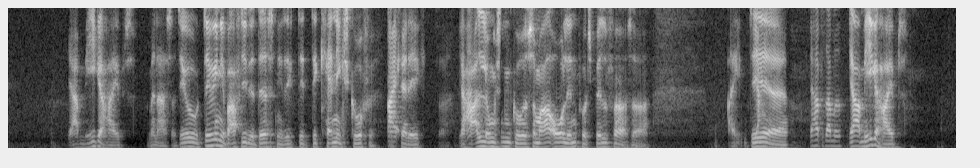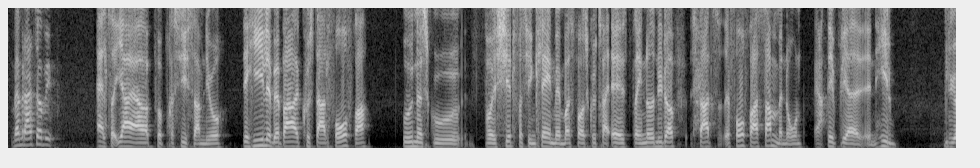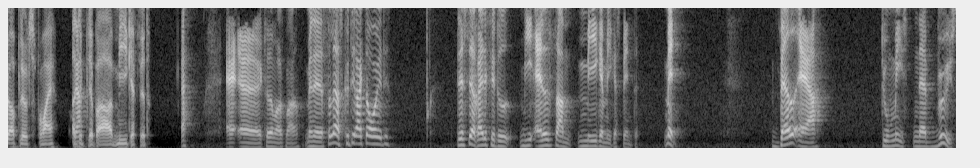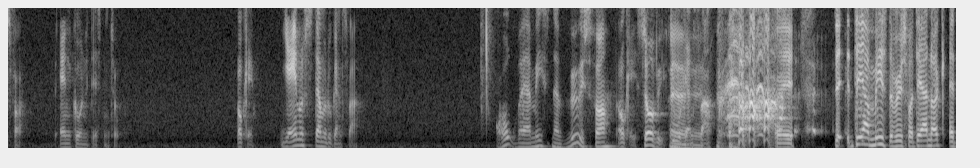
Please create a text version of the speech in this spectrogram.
Jeg er mega hyped. Men altså, det er jo, det er jo egentlig bare fordi, det er Destiny. Det, det, det kan ikke skuffe. Nej. Det kan det ikke. Så jeg har aldrig nogensinde gået så meget all in på et spil før, så... Ej, det er... Jeg har på samme måde. Jeg er mega hyped. Hvad med dig, Soby? Altså, jeg er på præcis samme niveau. Det hele med bare at kunne starte forfra, uden at skulle få shit fra sin clan members for at skulle træ- øh, træne noget nyt op. Starte forfra sammen med nogen. Ja. Det bliver en helt ny oplevelse for mig, og Ja. det bliver bare mega fedt. Ja, ja jeg glæder mig også meget. Men øh, så lad os gå direkte over i det. Det ser rigtig fedt ud. Vi er alle sammen mega, mega spændte. Men, hvad er du mest nervøs for angående Destiny 2? Okay. Janus, der må du gerne svare. Åh, oh, hvad er jeg mest nervøs for? Okay, Soby, du må Øh. gerne svare. øh, det, det jeg er mest nervøs for, det er nok, at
